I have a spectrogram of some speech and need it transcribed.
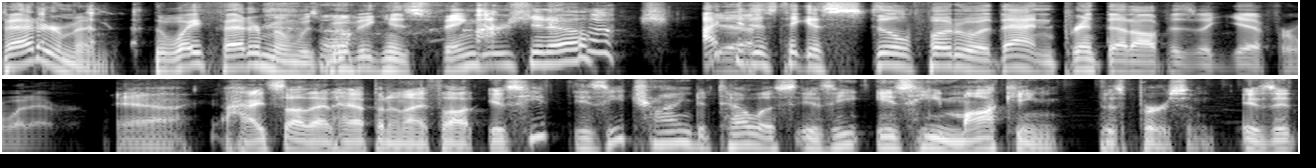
Fetterman, the way Fetterman was moving his fingers, you know, I Yeah. could just take a still photo of that and print that off as a GIF or whatever. Yeah, I saw that happen, and I thought, is he is he trying to tell us? Is he is he mocking this person? Is it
